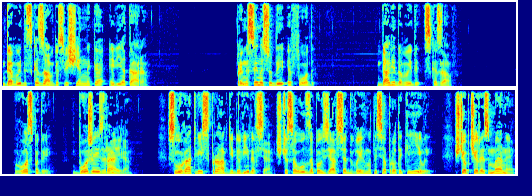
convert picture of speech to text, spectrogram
Давид сказав до священника Евіатара Принеси на сюди Ефод. Далі Давид сказав Господи, Боже Ізраїля, слуга твій справді довідався, що Саул заповзявся двигнутися проти Киїли, щоб через мене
